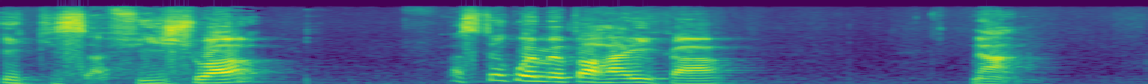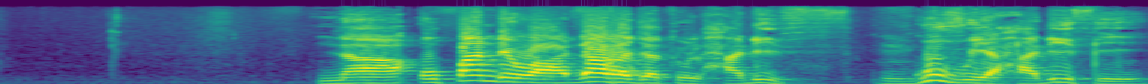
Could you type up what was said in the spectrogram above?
ikisafishwa basi itakuwa imetaharika. Na na upande wa darajatul hadith nguvu ya hadithi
